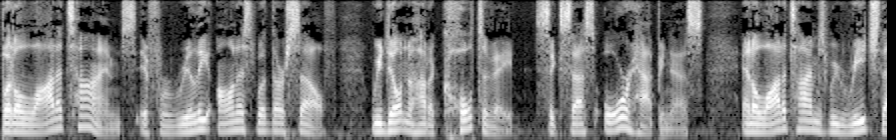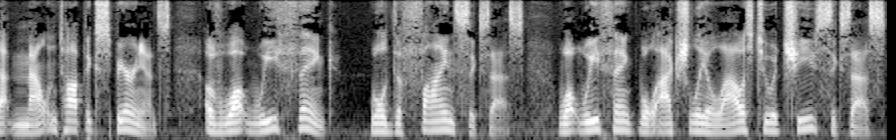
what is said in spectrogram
But a lot of times, if we're really honest with ourselves, we don't know how to cultivate success or happiness. And a lot of times we reach that mountaintop experience of what we think will define success, what we think will actually allow us to achieve success,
